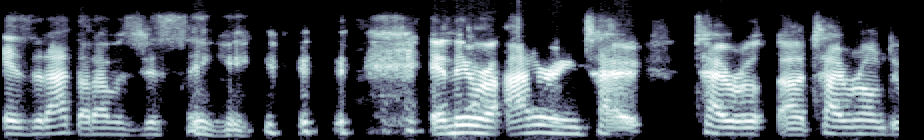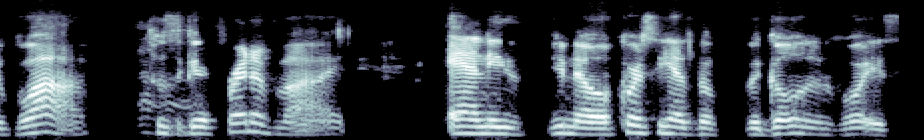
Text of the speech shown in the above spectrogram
is that I thought I was just singing, and they were honoring Ty, Ty, uh, Tyrone Dubois who's a good friend of mine. And he's, you know, of course, he has the, the golden voice,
